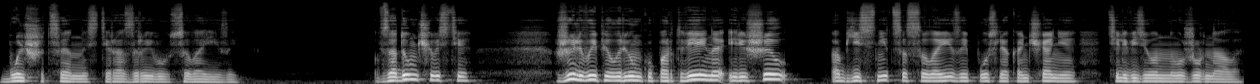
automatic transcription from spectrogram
больше ценности разрыву с Элоизой. В задумчивости Жиль выпил рюмку портвейна и решил объясниться с Элоизой после окончания телевизионного журнала.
